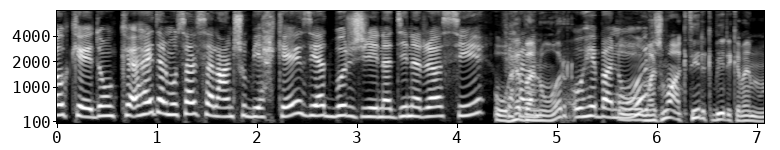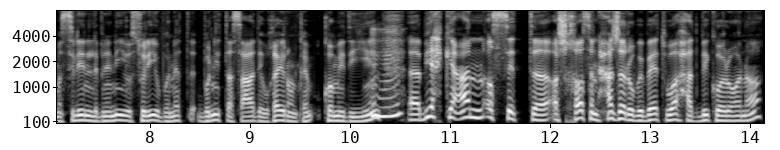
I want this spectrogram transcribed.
okay donc هيدا المسلسل عن شو بيحكي؟ زياد برجي نادين الراسي وهبة نور. وهبة نور. ومجموعة كتير كبيرة كمان ممثلين لبنانية وسورية وبونيتا سعادة وغيرهم كوميديين. آه، بيحكي عن قصة أشخاص انحجروا ببيت واحد بكورونا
